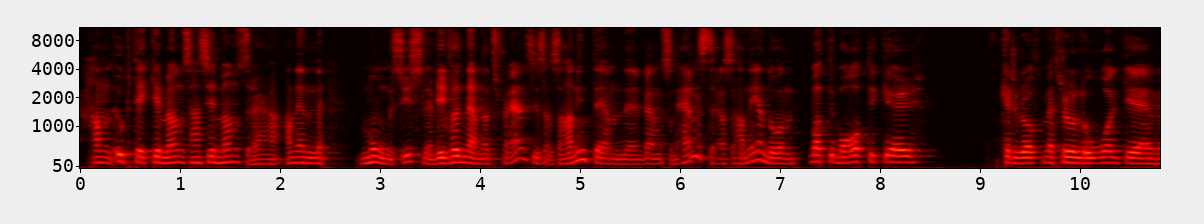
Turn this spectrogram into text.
Han upptäcker mönster, han ser mönster här. Han är en mångsysslare. Vi får nämna att Francis, alltså, han är inte en eh, vem som helst. Alltså, han är ändå en matematiker, kartograf, meteorolog. eh,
